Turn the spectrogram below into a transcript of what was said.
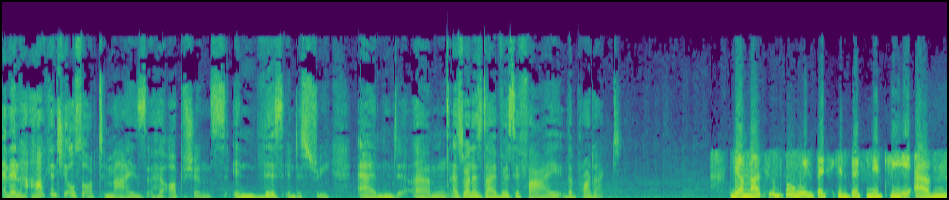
And then how can she also optimize her options in this industry and um, as well as diversify the product? There are multiple ways that you can definitely um,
